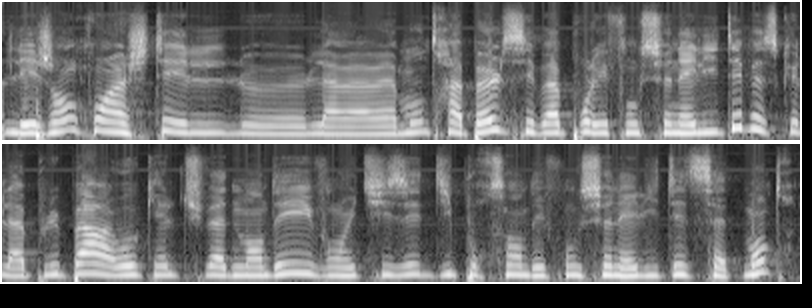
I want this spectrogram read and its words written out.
les gens qui ont acheté la, montre Apple, c'est pas pour les fonctionnalités parce que la plupart auxquels tu vas demander, ils vont utiliser 10% des fonctionnalités de cette montre.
